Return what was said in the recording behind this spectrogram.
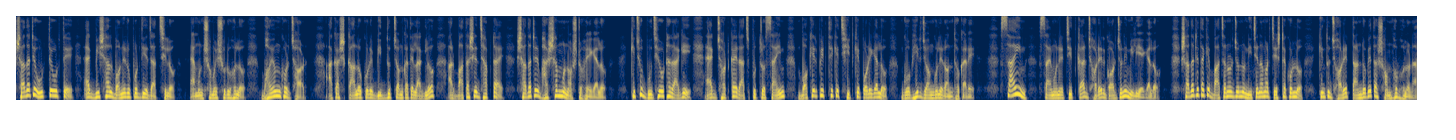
সাদাটে উঠতে উঠতে এক বিশাল বনের উপর দিয়ে যাচ্ছিল। এমন সময় শুরু হলো ভয়ঙ্কর ঝড়। আকাশ কালো করে বিদ্যুৎ চমকাতে লাগল আর বাতাসের ঝাপটায় সাদাটের ভারসাম্য নষ্ট হয়ে গেল। কিছু বুঝে ওঠার আগেই এক ঝটকায় রাজপুত্র সাইম বকের পিঠ থেকে ছিটকে পড়ে গেল গভীর জঙ্গলের অন্ধকারে। সাইম, সাইমনের চিৎকার ঝড়ের গর্জনে মিলিয়ে গেল। সাদাটে তাকে বাঁচানোর জন্য নিচে নামার চেষ্টা করল, কিন্তু ঝড়ের তাণ্ডবে তা সম্ভব হল না।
